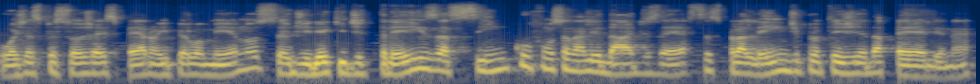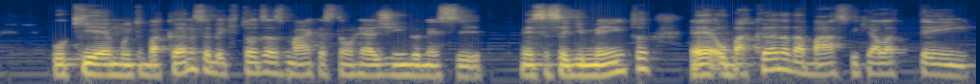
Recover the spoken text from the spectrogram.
Hoje as pessoas já esperam aí pelo menos, eu diria que de três a cinco funcionalidades extras para além de proteger da pele, né? O que é muito bacana saber que todas as marcas estão reagindo nesse, nesse segmento. É, o bacana da BASF é que ela tem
